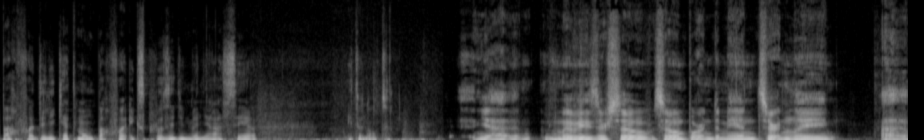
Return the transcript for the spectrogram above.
parfois délicatement, parfois exploser d'une manière assez euh, étonnante. Yeah, movies are so so important to me, and certainly, uh,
